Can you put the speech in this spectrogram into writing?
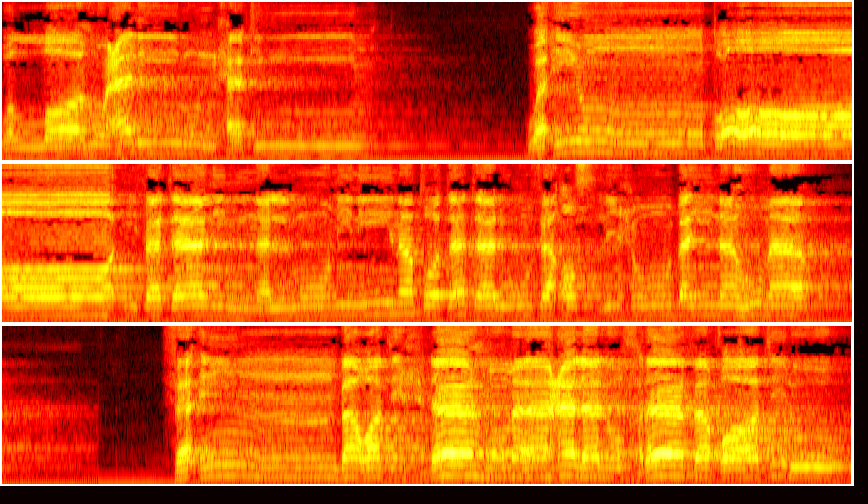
والله عليم حكيم. وإن طائفتان من المؤمنين اقتتلوا فأصلحوا بينهما فإن بغت إحداهما على الأخرى فقاتلوا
